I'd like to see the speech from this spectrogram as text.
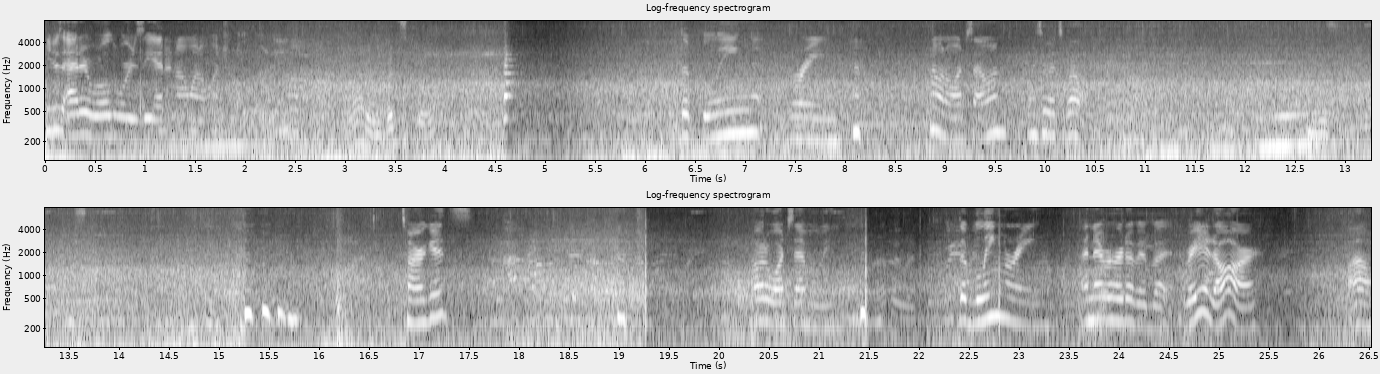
He just added World War Z. I do not want to watch World War Z. oh, looks cool. The Bling Ring. I want to watch that one. Let me see what it's about. Targets. I would have watched that movie. The Bling Ring. I never heard of it, but rated R. Wow.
